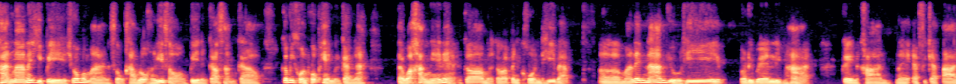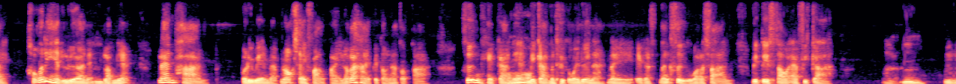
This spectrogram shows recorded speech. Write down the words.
ผ่านมาไม่กี่ปีช่วงประมาณสงครามโลกครั้งที่สองปีหนึ่งเก้าสามเก้าก็มีคนพบเห็นเหมือนกันนะ แต่ว่าครั้งนี้เนี่ยก็เหมือนกับว่าเป็นคนที่แบบเอ่อมาเล่นน้ำอยู่ที่บริเวณริมหาดเกรนคารในแอฟริกาใต้ เขาก็ได้เห็นเรือเนี่ยอืมลำเนี้ยแล่นผ่านบริเวณแบบนอกชายฝั่งไป แล้วก็หายไปต่อหน้าต่อตา ซึ่งเหตุการณ์เนี้ยมีการบันทึกเอาไว้ด้วยนะ ในเอกสารหนังสือวารสารวิติสเซาแอฟริกาอืมอืม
